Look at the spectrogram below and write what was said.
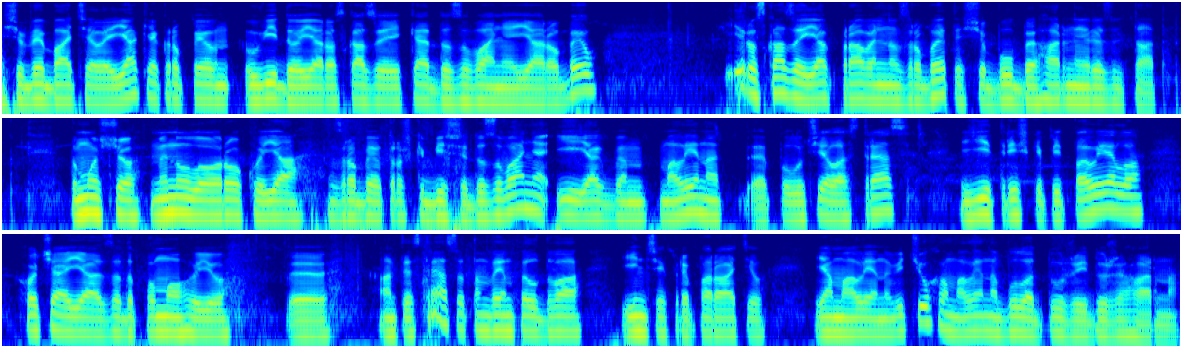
Щоб ви бачили, як я кропив. У відео я розказую, яке дозування я робив. І розказую, як правильно зробити, щоб був би гарний результат. Тому що минулого року я зробив трошки більше дозування, і якби малина е, отримала стрес, її трішки підпалило. Хоча я за допомогою е, антистресу, там Вимпел 2 інших препаратів, я малину відчухав, малина була дуже і дуже гарна.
